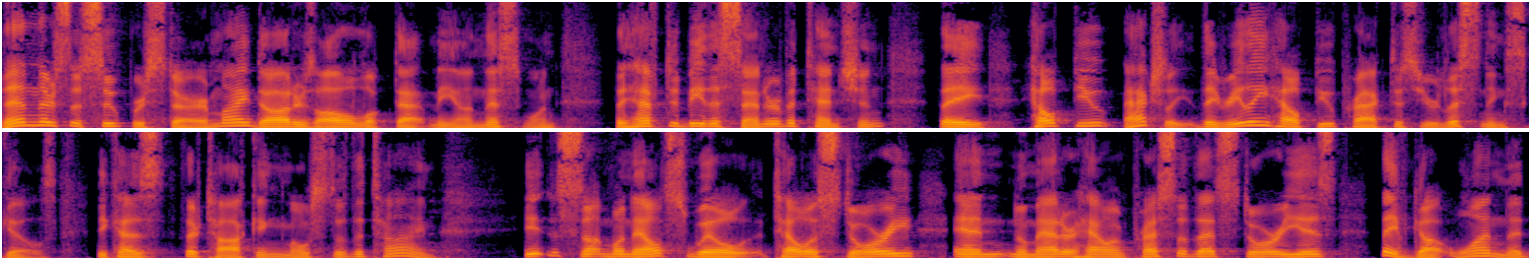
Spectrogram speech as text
Then there's the superstar. My daughters all looked at me on this one. They have to be the center of attention. They help you, actually, they really help you practice your listening skills because they're talking most of the time. It, someone else will tell a story, and no matter how impressive that story is, they've got one that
